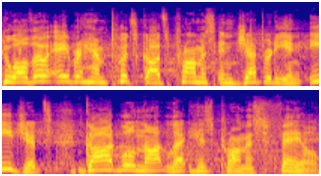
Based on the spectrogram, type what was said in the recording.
who, although Abraham puts God's promise in jeopardy in Egypt, God will not let his promise fail.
